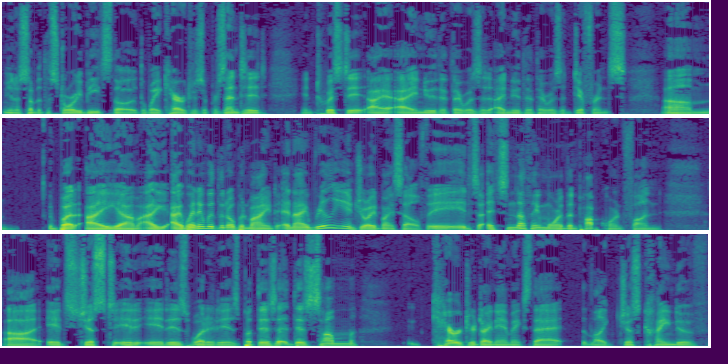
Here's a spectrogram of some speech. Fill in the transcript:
you know, some of the story beats, the the way characters are presented and twisted. I, I knew that there was a I knew that there was a difference. Um, but I, um, I I went in with an open mind, and I really enjoyed myself. It's it's nothing more than popcorn fun. Uh, it's just it it is what it is. But there's there's some character dynamics that like just kind of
